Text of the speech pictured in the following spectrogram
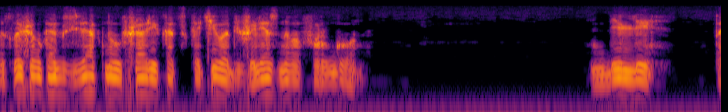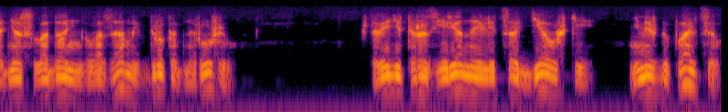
Услышал, как звякнул шарик, отскочив от железного фургона. Билли поднес ладонь к глазам и вдруг обнаружил, что видит разъяренное лицо девушки не между пальцев,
